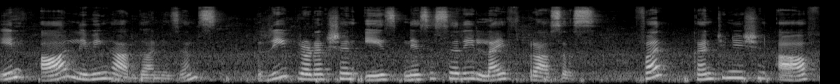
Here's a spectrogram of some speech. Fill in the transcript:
In all living organisms, reproduction is necessary life process for continuation of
